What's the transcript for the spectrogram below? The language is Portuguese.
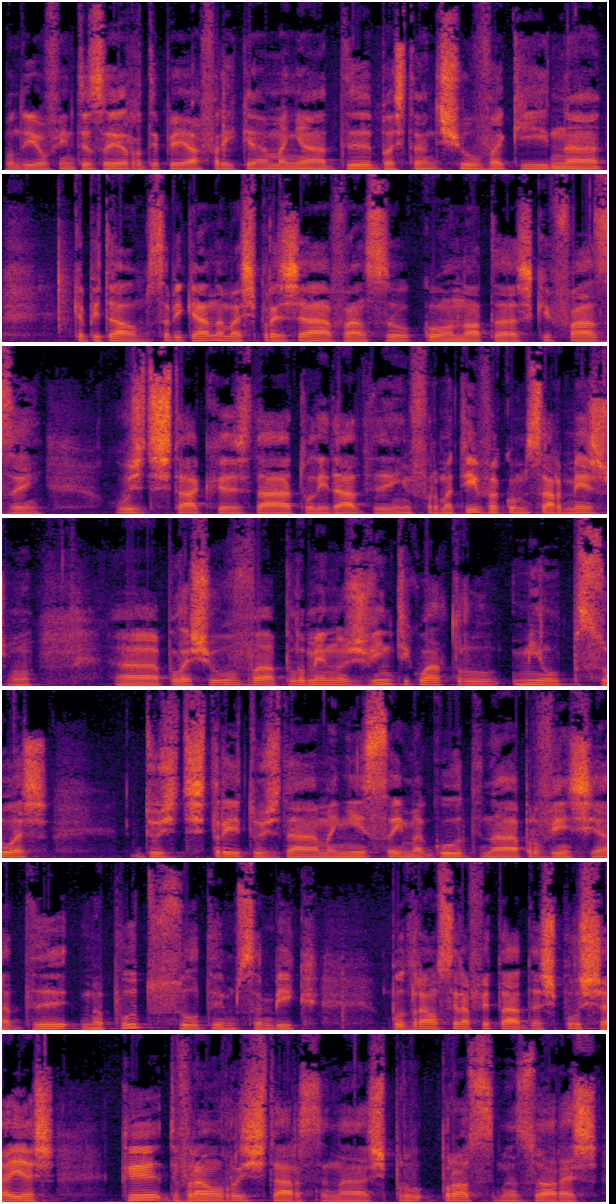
Bom dia, ouvintes da RDP África. Amanhã de bastante chuva aqui na capital moçambicana, mas para já avanço com notas que fazem os destaques da atualidade informativa. Começar mesmo uh, pela chuva, pelo menos 24 mil pessoas dos distritos da Manhissa e Magude, na província de Maputo, sul de Moçambique, poderão ser afetadas por cheias que deverão registrar-se nas próximas horas.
